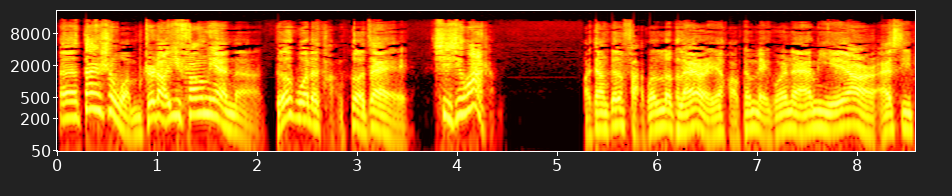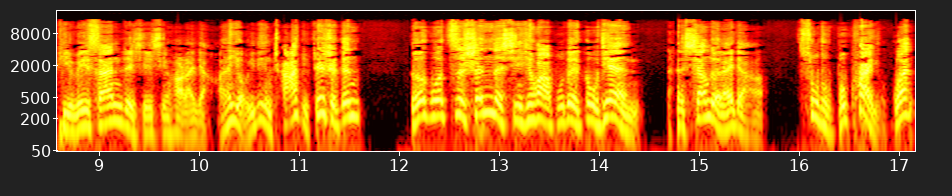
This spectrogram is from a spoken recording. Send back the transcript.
呃，但是我们知道，一方面呢，德国的坦克在信息化上，好像跟法国的勒克莱尔也好，跟美国人的 M 一 A 二、S E P V 三这些型号来讲，好像有一定差距，这是跟。德国自身的信息化部队构建相对来讲速度不快有关，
